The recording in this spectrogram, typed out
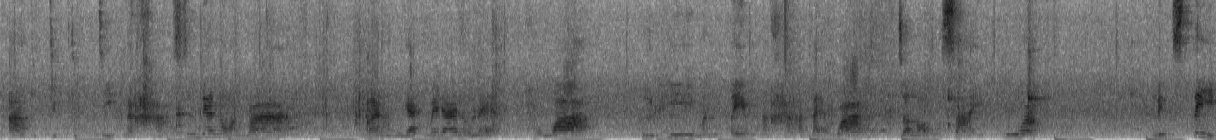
ำอางจุกจิกจุกจิกนะคะ ซึ่งแน่นอนว่า มันยัดไม่ได้แล้วแหละ เพราะว่าพื้นที่มันเต็มนะคะ แต่ว่าจะลองใส่พวกลิปสติก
